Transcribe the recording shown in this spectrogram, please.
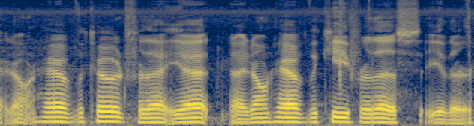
I don't have the code for that yet. I don't have the key for this either.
